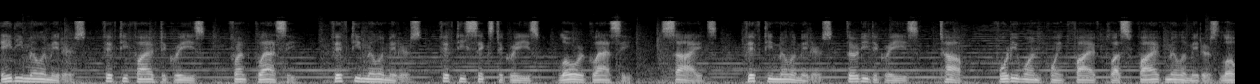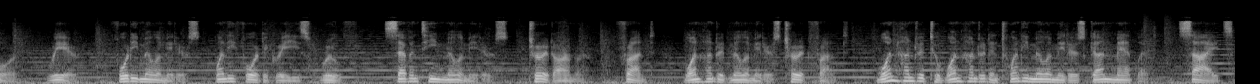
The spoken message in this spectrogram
80mm, 55 degrees, front glacis, 50 mm, 56 degrees, lower glacis, sides, 50 mm, 30 degrees, top, 41.5 plus 5 mm lower, rear, 40 mm, 24 degrees, roof, 17 mm, turret armor, front, 100 mm turret front, 100 to 120 mm gun mantlet, sides,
